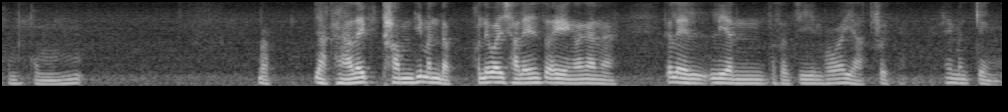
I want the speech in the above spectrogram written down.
ผมผมแบบอยากหาอะไรทำที่มันแบบเขาเรียกว่าชาเลนจ์ตัวเองแล้วกันนะก็เลยเรียนภาษาจีน เพราะว่าอยากฝึกให้มันเก่งอ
